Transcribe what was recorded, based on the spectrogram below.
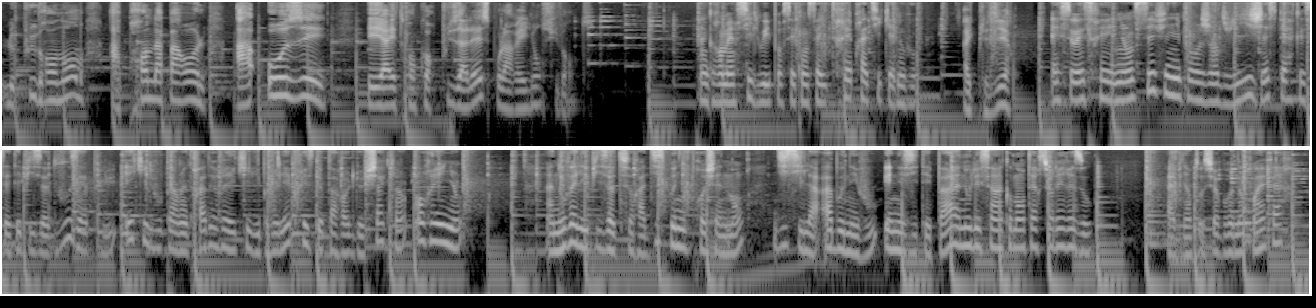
le plus grand nombre à prendre la parole, à oser et à être encore plus à l'aise pour la réunion suivante. Un grand merci Louis pour ces conseils très pratiques à nouveau. Avec plaisir. SOS Réunion, c'est fini pour aujourd'hui. J'espère que cet épisode vous a plu et qu'il vous permettra de rééquilibrer les prises de parole de chacun en réunion. Un nouvel épisode sera disponible prochainement. D'ici là, abonnez-vous et n'hésitez pas à nous laisser un commentaire sur les réseaux. A bientôt sur bruno.fr.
